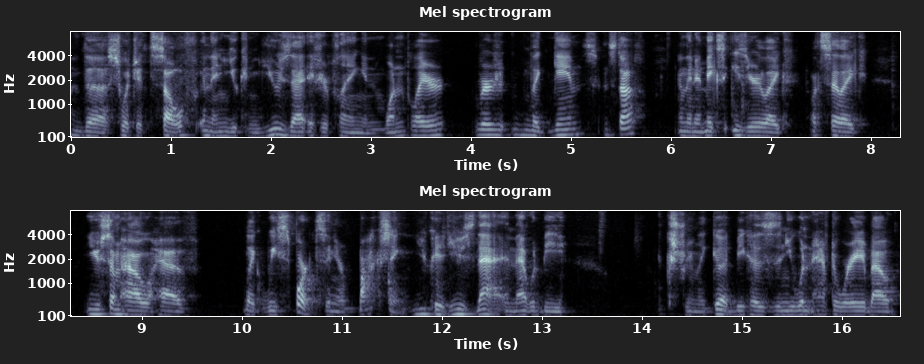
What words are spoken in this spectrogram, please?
the Switch itself, and then you can use that if you're playing in one player version, like games and stuff. And then it makes it easier. Like, let's say, like you somehow have like Wii Sports and you're boxing, you could use that, and that would be extremely good because then you wouldn't have to worry about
